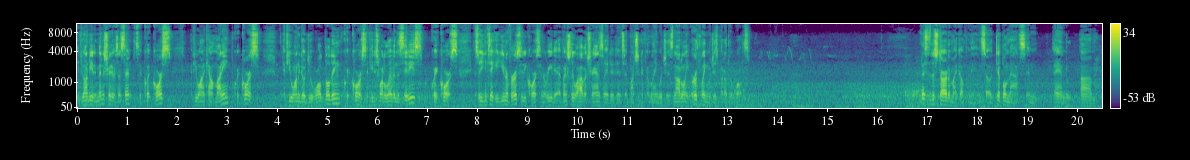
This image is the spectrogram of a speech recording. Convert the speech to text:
If you want to be an administrative assistant, it's a quick course. If you want to count money, quick course. If you want to go do world building, quick course. If you just want to live in the cities, quick course. And so you can take a university course and read it. Eventually, we'll have it translated into a bunch of different languages, not only Earth languages, but other worlds. This is the start of my company. And so diplomats and, and, um,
